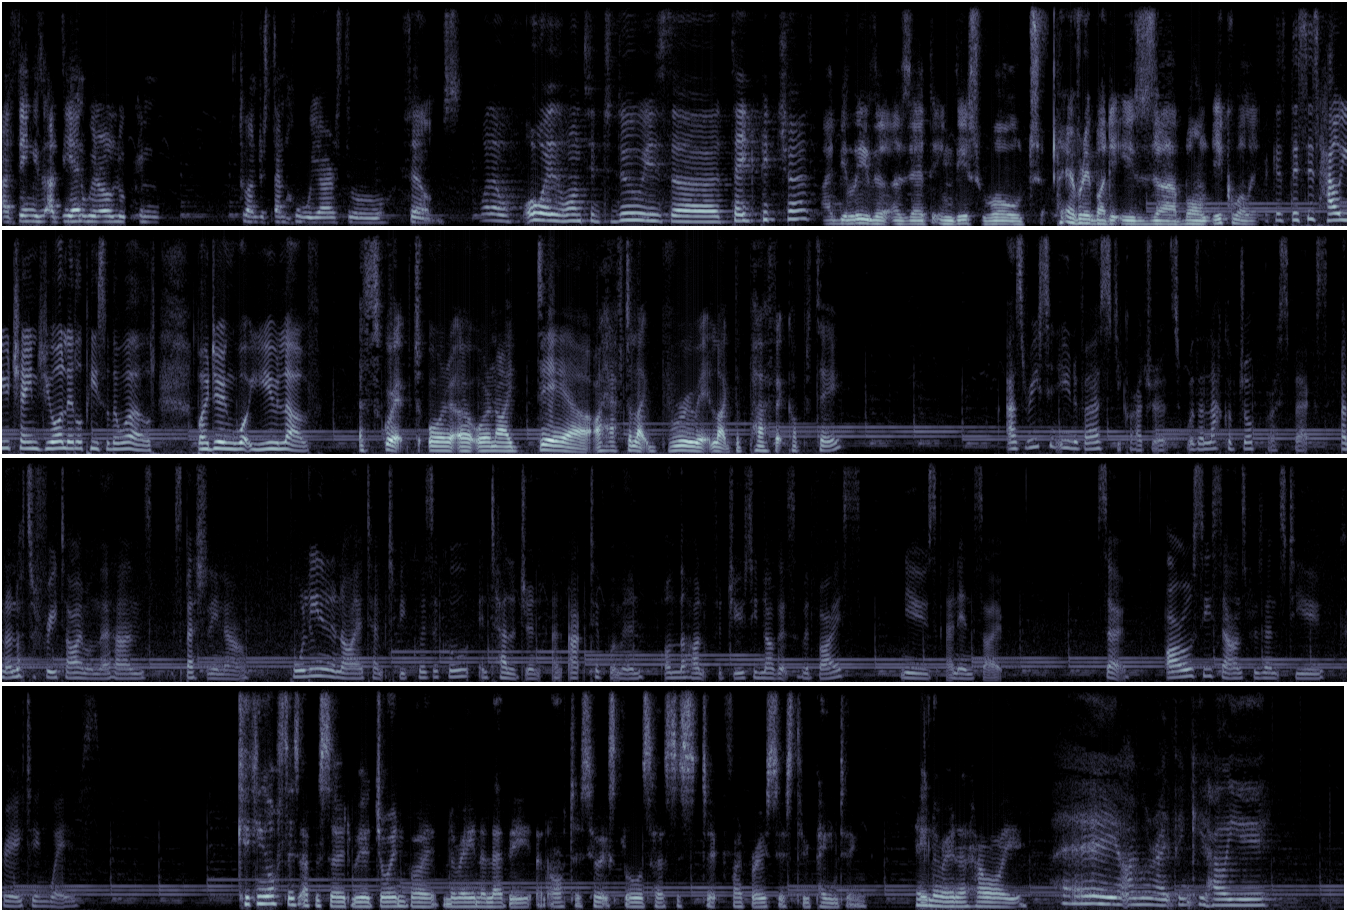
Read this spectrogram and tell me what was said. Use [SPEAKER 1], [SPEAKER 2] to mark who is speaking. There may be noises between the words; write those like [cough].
[SPEAKER 1] I think at the end we're all looking to understand who we are through films.
[SPEAKER 2] What I've always wanted to do is uh, take pictures.
[SPEAKER 3] I believe that in this world, everybody is uh, born equally.
[SPEAKER 4] Because this is how you change your little piece of the world by doing what you love.
[SPEAKER 5] A script or, uh, or an idea, I have to like brew it like the perfect cup of tea.
[SPEAKER 6] As recent university graduates with a lack of job prospects and a lot of free time on their hands, especially now, Pauline and I attempt to be quizzical, intelligent, and active women on the hunt for juicy nuggets of advice, news, and insight. So, RLC Sounds presents to you Creating Waves. Kicking off this episode, we are joined by Lorena Levy, an artist who explores her cystic fibrosis through painting. Hey Lorena, how are you?
[SPEAKER 7] Hey, I'm alright, thank you. How are you?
